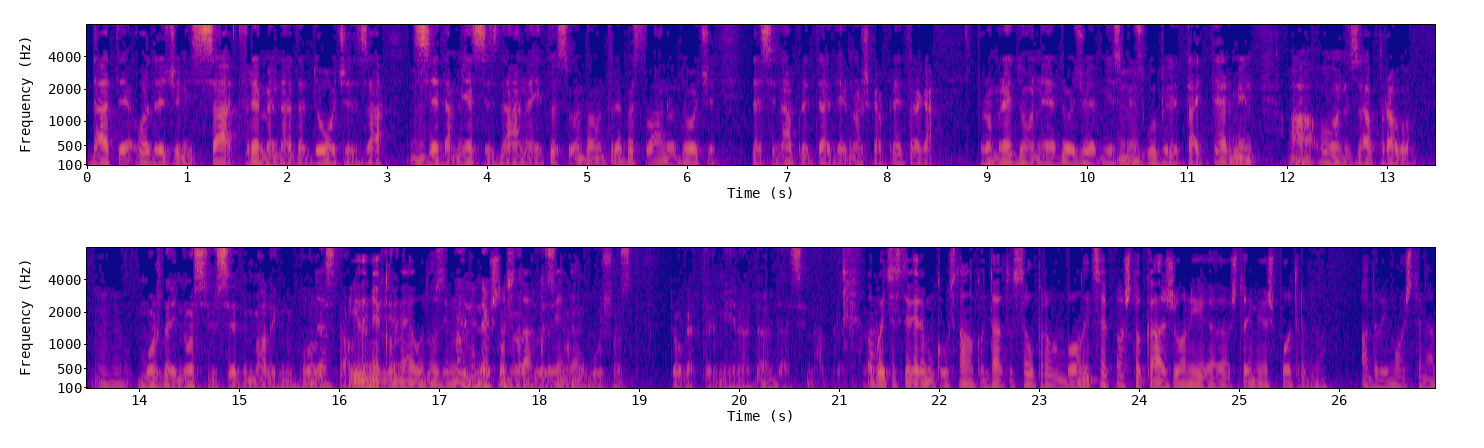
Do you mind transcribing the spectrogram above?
date određeni sat vremena da dođe za sedam mjesec dana i to se onda on treba stvarno doći da se napravi ta dijagnostička pretraga. Prvom redu on ne dođe, mi smo izgubili taj termin, a on zapravo možda i nosi u sebi malignu bolest. a Ili nekome oduzima ili mogućnost, nekome tako je, oduzima da. mogućnost toga termina da, da se napravi. Obojica ste vjerujem u stalnom kontaktu sa upravom bolnice, pa što kažu oni, e, što im je još potrebno, a da vi možete na,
